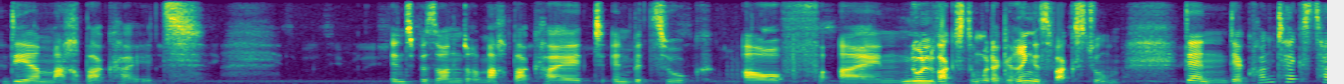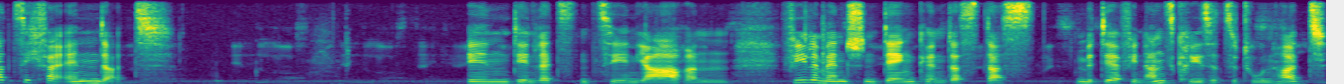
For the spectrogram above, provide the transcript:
der Machbarkeit, insbesondere Machbarkeit in Bezug auf ein Nullwachstum oder geringes Wachstum. Denn der Kontext hat sich verändert in den letzten zehn Jahren. Viele Menschen denken, dass das mit der Finanzkrise zu tun hat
